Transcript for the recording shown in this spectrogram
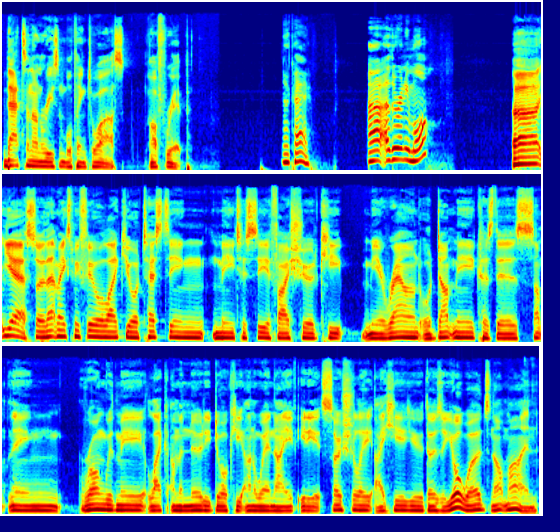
that's an unreasonable thing to ask off rip. Okay. Uh, are there any more? Uh, yeah, so that makes me feel like you're testing me to see if I should keep me around or dump me because there's something wrong with me, like I'm a nerdy, dorky, unaware, naive idiot socially. I hear you. Those are your words, not mine.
